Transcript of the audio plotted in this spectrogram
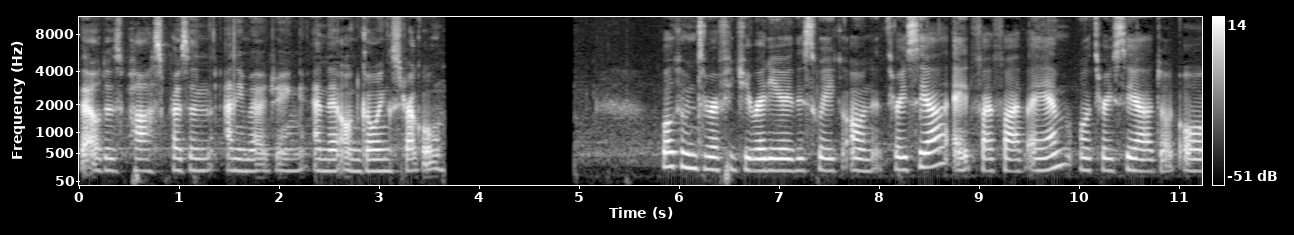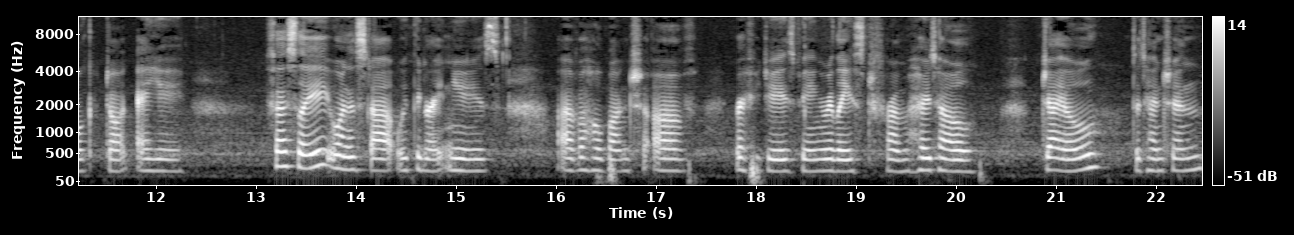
the elders past, present, and emerging, and their ongoing struggle. Welcome to Refugee Radio this week on 3CR 855 AM or 3cr.org.au. Firstly, we want to start with the great news of a whole bunch of refugees being released from hotel jail, detention,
